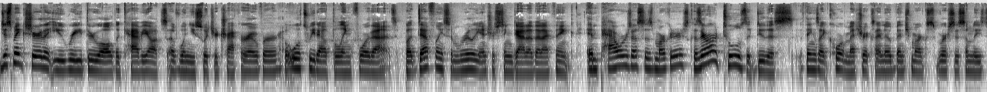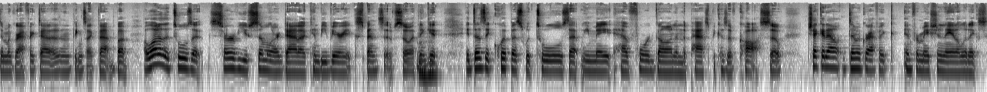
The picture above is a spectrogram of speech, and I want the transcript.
just make sure that you read through all the caveats of when you switch your tracker over. But we'll tweet out the link for that. But definitely some really interesting data that I think empowers us as marketers because there are tools that do this. Things like Coremetrics. I know benchmarks versus some of these demographic data and things like that. But a lot of the tools that serve you similar data can be very expensive. So I think mm-hmm. it it does equip us with tools that we may have foregone in the past because of cost. So check it out demographic information and analytics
